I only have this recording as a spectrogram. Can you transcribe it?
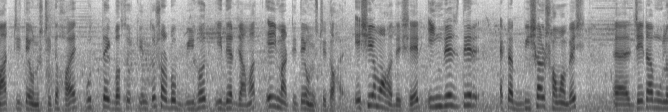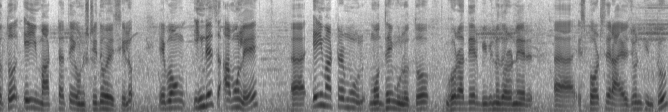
মাঠটিতে অনুষ্ঠিত হয়। প্রত্যেক বছর কিন্তু সর্ববৃহৎ ঈদের জামাত এই মাঠটিতে অনুষ্ঠিত হয়। এশিয়া মহাদেশের ইংরেজদের একটা বিশাল সমাবেশ যেটা মূলত এই মাঠটাতে অনুষ্ঠিত হয়েছিল। এবং ইংরেজ আমলে এই মাঠটার মূল- মধ্যেই মূলত ঘোড়াদের বিভিন্ন ধরনের স্পোর্টসের আয়োজন কিন্তু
